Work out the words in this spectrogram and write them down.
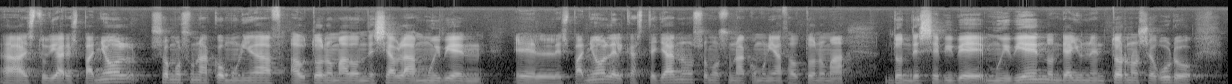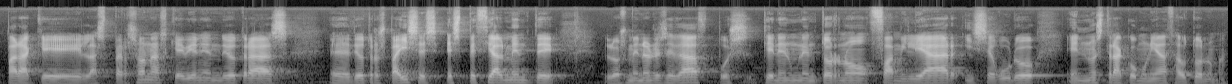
a estudiar español. Somos una comunidad autónoma donde se habla muy bien el español, el castellano. Somos una comunidad autónoma donde se vive muy bien, donde hay un entorno seguro para que las personas que vienen de, otras, eh, de otros países, especialmente los menores de edad pues tienen un entorno familiar y seguro en nuestra comunidad autónoma.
